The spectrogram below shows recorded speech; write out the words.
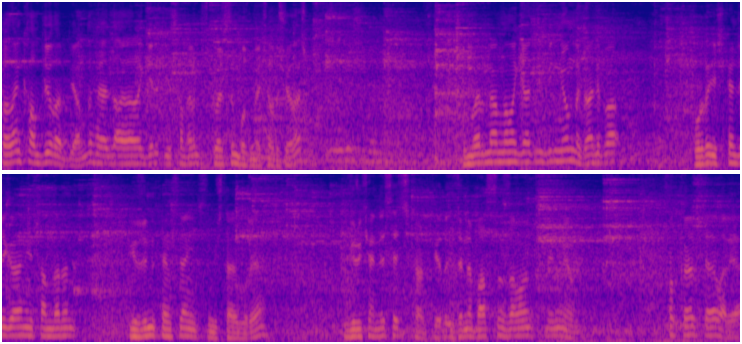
Sonradan kaldırıyorlar bir anda. Herhalde ara ara gelip insanların psikolojisini bozmaya çalışıyorlar. Bunların ne anlama geldiğini bilmiyorum da galiba burada işkence gören insanların yüzünü temsilen çizmişler buraya. Yürürken de ses çıkartıyor da üzerine bastığın zaman bilmiyorum. Çok garip şeyler var ya.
